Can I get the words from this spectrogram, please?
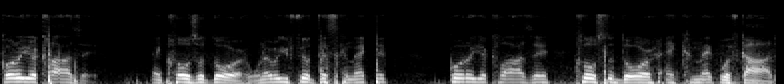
Go to your closet and close the door. Whenever you feel disconnected, go to your closet, close the door, and connect with God.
